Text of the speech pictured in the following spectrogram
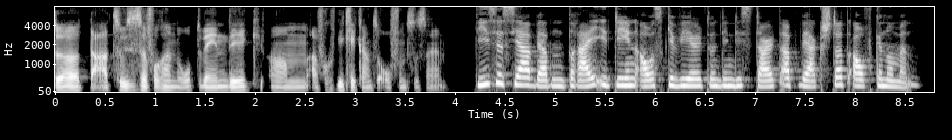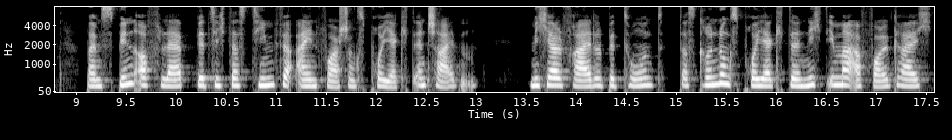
äh, dazu ist es einfach auch notwendig, ähm, einfach wirklich ganz offen zu sein. Dieses Jahr werden drei Ideen ausgewählt und in die Startup-Werkstatt aufgenommen. Beim Spin-off Lab wird sich das Team für ein Forschungsprojekt entscheiden. Michael Freidel betont, dass Gründungsprojekte nicht immer erfolgreich,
